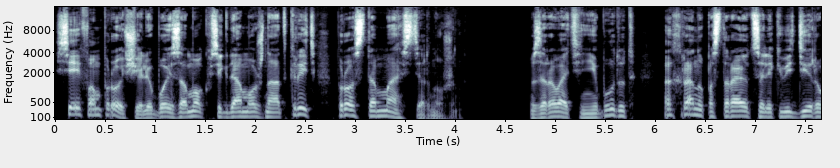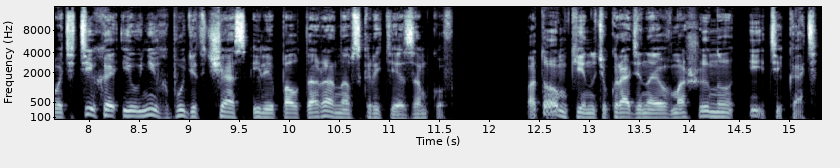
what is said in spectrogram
Сейфом проще, любой замок всегда можно открыть, просто мастер нужен. Взрывать не будут, охрану постараются ликвидировать тихо, и у них будет час или полтора на вскрытие замков. Потом кинуть украденное в машину и текать.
